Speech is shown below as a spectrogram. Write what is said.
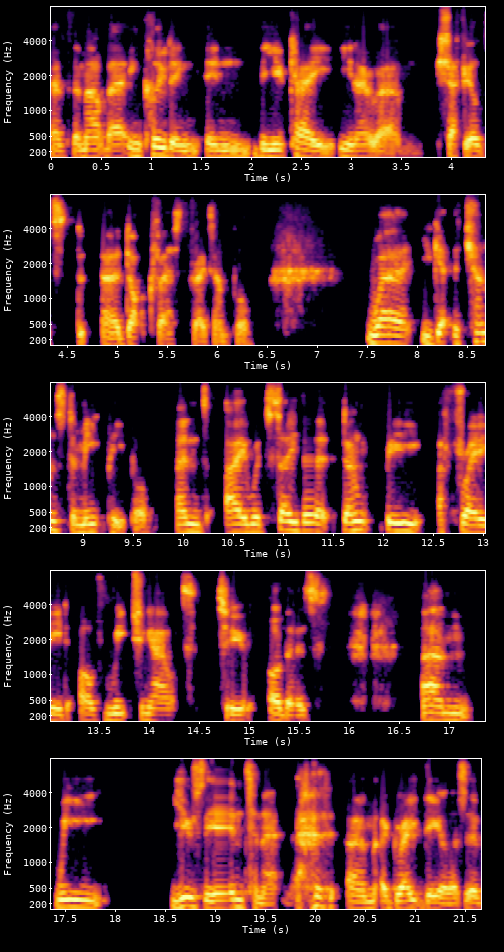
of them out there, including in the UK. You know, um, Sheffield's uh, DocFest, for example, where you get the chance to meet people. And I would say that don't be afraid of reaching out to others. Um, we use the internet um, a great deal as a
